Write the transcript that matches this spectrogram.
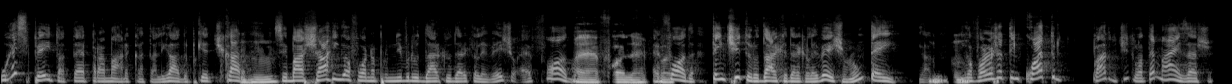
o respeito até pra marca, tá ligado? Porque, cara, Uhum. você baixar Ring of Honor pro nível do Dark do Dark Elevation é foda. É, foda, é É foda. foda. Tem título Dark Dark Elevation? Não tem. tá ligado? Uhum. Ring of Honor já tem quatro, quatro títulos, até mais, acho.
